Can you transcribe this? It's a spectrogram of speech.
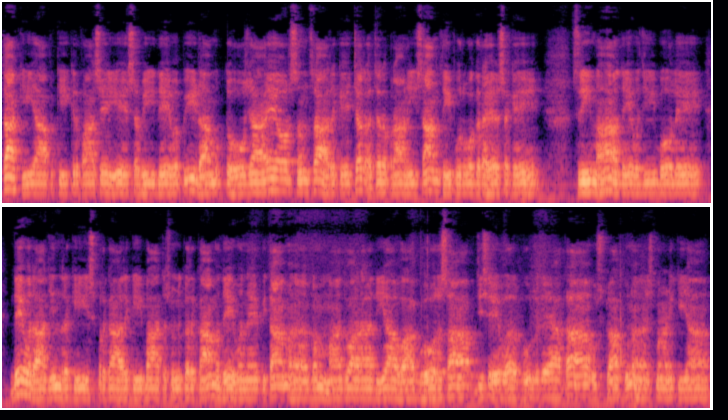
ताकि आपकी कृपा से ये सभी देव पीड़ा मुक्त हो जाए और संसार के चर अचर प्राणी शांति पूर्वक रह सके। श्री महादेव जी बोले देवराज इंद्र की इस प्रकार की बात सुनकर कामदेव ने पितामह ब्रह्मा द्वारा दिया हुआ घोर साप जिसे वह भूल गया था, उसका पुनः स्मरण किया।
